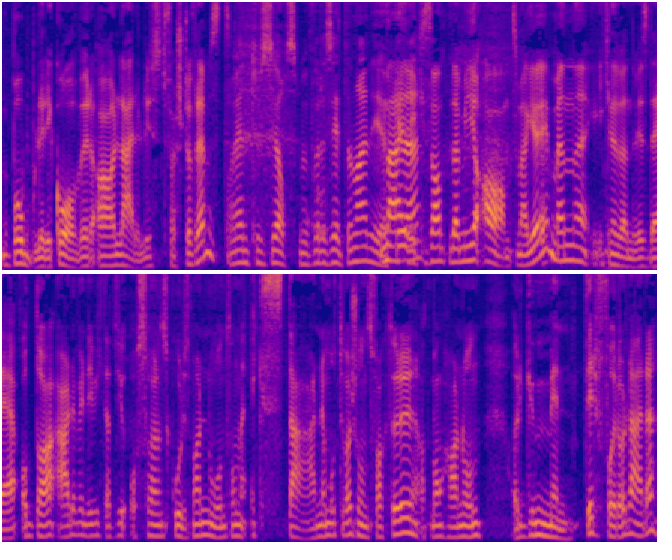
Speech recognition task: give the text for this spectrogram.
bobler ikke over av lærelyst, først og fremst. Og entusiasme for å sitte? Nei, de gjør Nei, ikke det. ikke sant? Det er mye annet som er gøy, men eh, ikke nødvendigvis det. Og da er det veldig viktig at vi også har en skole som har noen sånne eksterne motivasjonsfaktorer. At man har noen argumenter for å lære.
